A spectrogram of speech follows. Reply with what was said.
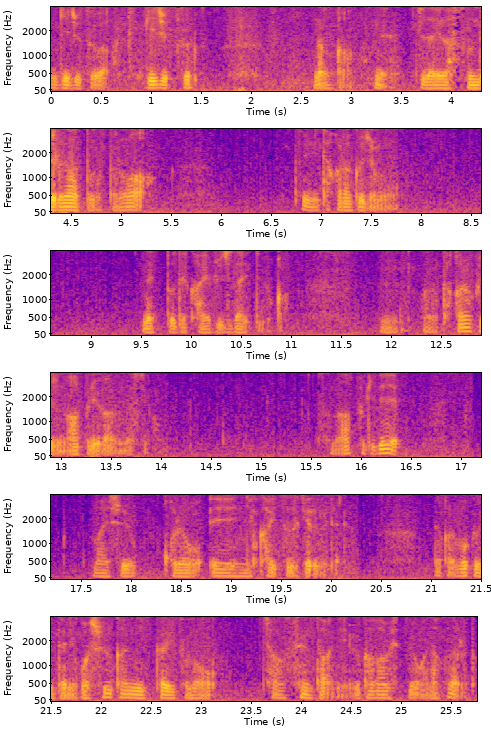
技術が、技術？なんかね、時代が進んでるなって思ったのは、ついに宝くじも、ネットで買える時代というか、うん、あの、宝くじのアプリがあるんですよ。そのアプリで、毎週これを永遠に買い続けるみたいな。だから僕みたいに5週間に1回その、チャンスセンターに伺う必要がなくなると。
